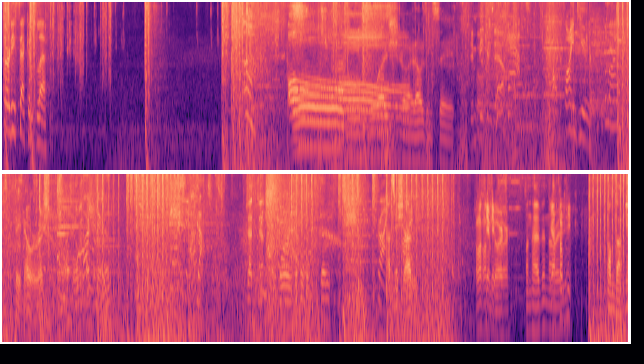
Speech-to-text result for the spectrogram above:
Thirty seconds left. Oh, nice shot. That was insane. I'll find you. Blinded. They know we're rushing. Gotcha. Jett, jett. Trying Not too to shabby. I'm on same door. On heaven Yeah, some already. peek. Calm down.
